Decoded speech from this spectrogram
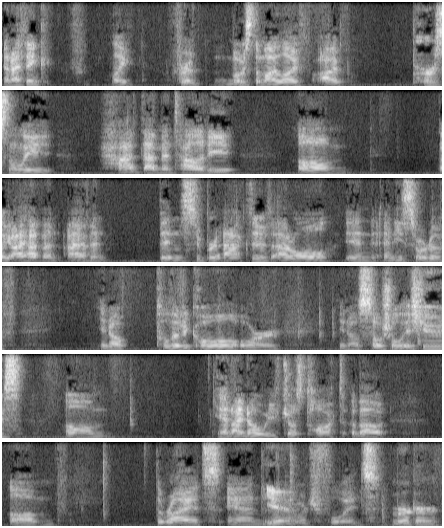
and I think, like, for most of my life, I've personally had that mentality. Um, like, I haven't, I haven't been super active at all in any sort of, you know, political or, you know, social issues. Um, and I know we've just talked about um, the riots and Yeah. George Floyd's murder.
